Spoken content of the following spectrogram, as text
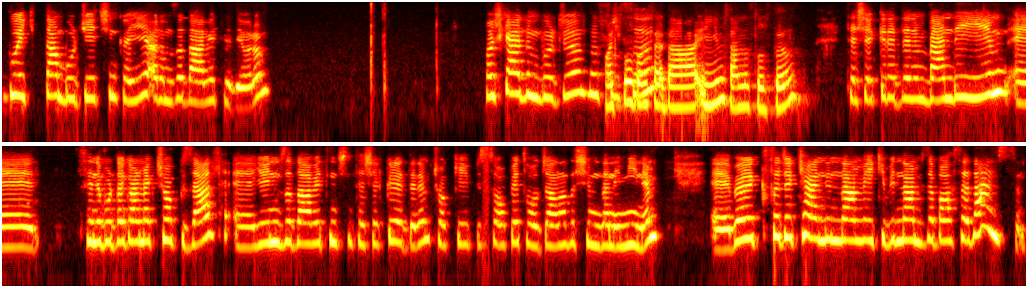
bu ekipten Burcu Çetinkaya'yı aramıza davet ediyorum. Hoş geldin Burcu. Nasılsın? Hoş buldum Seda. İyiyim. Sen nasılsın? Teşekkür ederim. Ben de iyiyim. Ee, seni burada görmek çok güzel. Ee, yayınımıza davetin için teşekkür ederim. Çok keyifli bir sohbet olacağına da şimdiden eminim. Ee, böyle kısaca kendinden ve ekibinden bize bahseder misin?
